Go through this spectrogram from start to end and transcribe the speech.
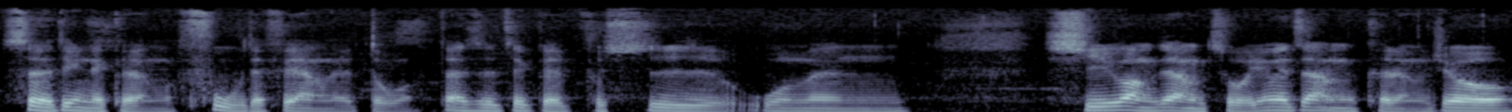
设定的可能负的非常的多，但是这个不是我们希望这样做，因为这样可能就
